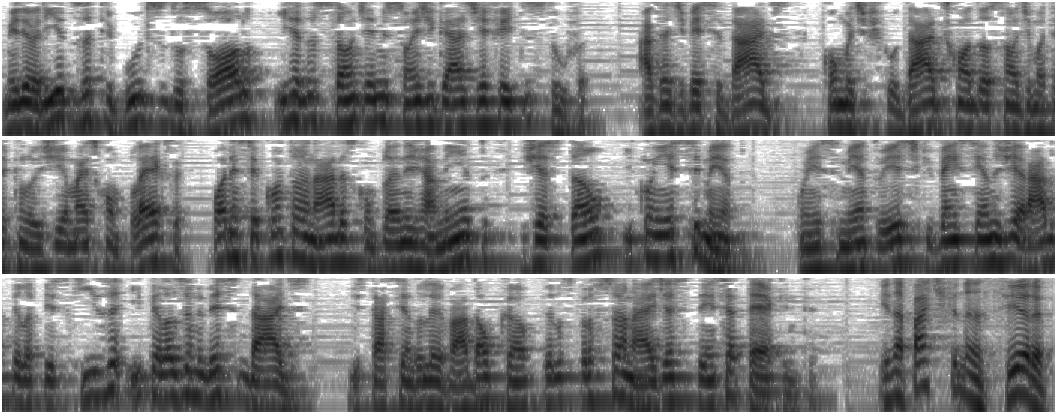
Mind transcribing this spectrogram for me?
melhoria dos atributos do solo e redução de emissões de gases de efeito estufa. As adversidades, como dificuldades com a adoção de uma tecnologia mais complexa, podem ser contornadas com planejamento, gestão e conhecimento. Conhecimento este que vem sendo gerado pela pesquisa e pelas universidades, e está sendo levado ao campo pelos profissionais de assistência técnica. E na parte financeira,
